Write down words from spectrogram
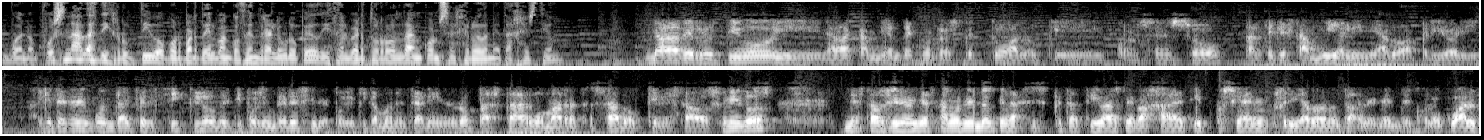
bueno, pues nada disruptivo por parte del Banco Central Europeo, dice Alberto Roldán, consejero de Metagestión. Nada disruptivo y nada cambiante con respecto a lo que el consenso parece que está muy alineado a priori. Hay que tener en cuenta que el ciclo de tipos de interés y de política monetaria en Europa está algo más retrasado que en Estados Unidos. En Estados Unidos ya estamos viendo que las expectativas de baja de tipos se han enfriado notablemente, con lo cual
